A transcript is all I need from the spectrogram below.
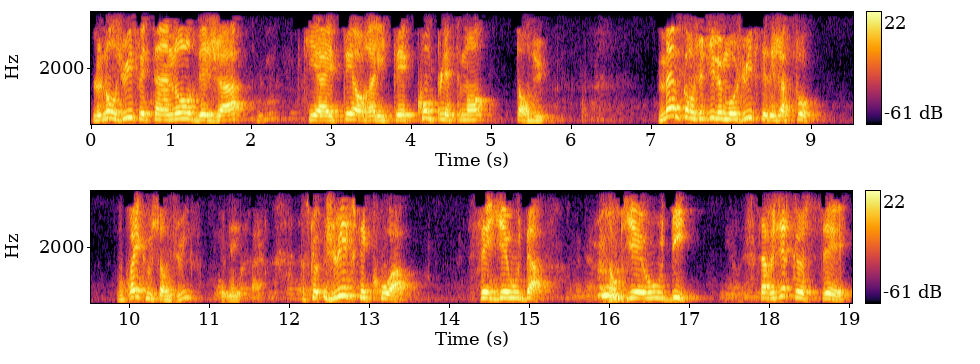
Le nom juif est un nom déjà qui a été en réalité complètement tordu. Même quand je dis le mot juif, c'est déjà faux. Vous croyez que nous sommes juifs? Parce que juif, c'est quoi? C'est Yehuda. Donc Yehudi. Ça veut dire que c'est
